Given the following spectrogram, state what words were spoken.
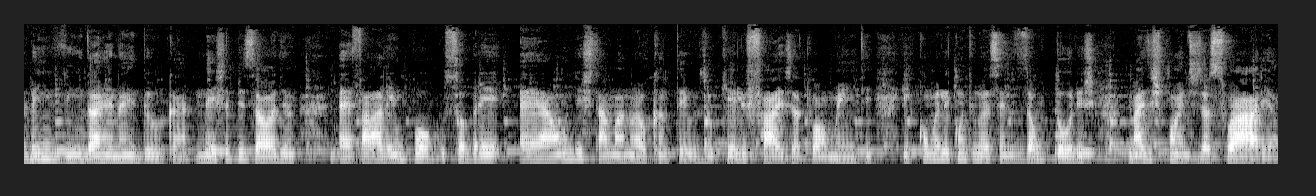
bem-vindo à Renan Educa. Neste episódio, é, falarei um pouco sobre é, aonde está Manuel Canteus, o que ele faz atualmente e como ele continua sendo um dos autores mais expoentes da sua área.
